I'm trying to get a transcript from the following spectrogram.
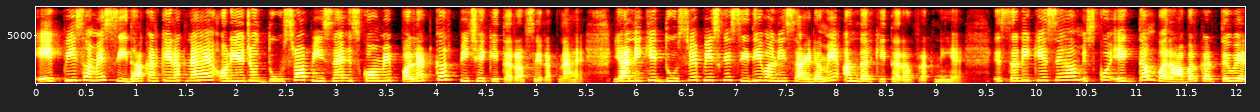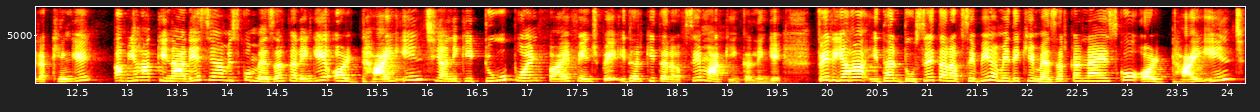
एक पीस हमें सीधा करके रखना है और ये जो दूसरा पीस है, इसको हमें पलट कर पीछे की तरफ़ से रखना है। यानी कि दूसरे पीस की सीधी वाली साइड हमें अंदर की तरफ़ रखनी है। इस तरीके से हम इसको एकदम बराबर करते हुए रखेंगे। अब यहाँ किनारे से हम इसको मेज़र करेंगे और ढाई इंच यानी कि 2.5 इंच पे इधर की तरफ़ से मार्किंग कर लेंगे। फिर यहाँ इधर दूसरे तरफ़ से भी हमें देखिए मेज़र करना है इसको और ढाई इंच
